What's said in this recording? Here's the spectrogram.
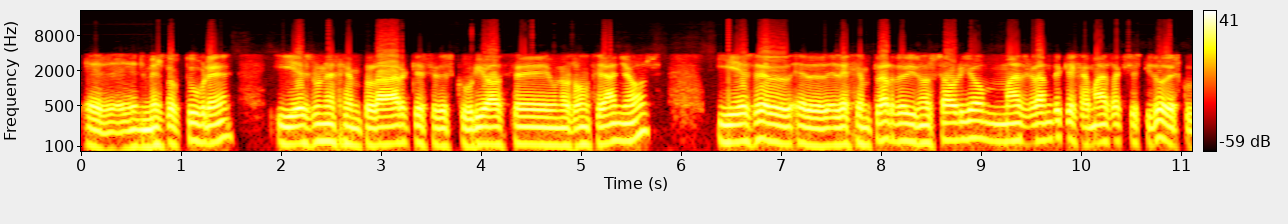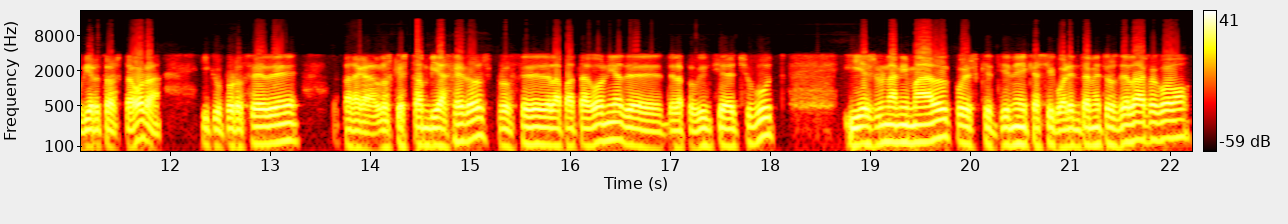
en el mes de octubre y es un ejemplar que se descubrió hace unos 11 años y es el, ejemplar de dinosaurio más grande que jamás ha existido descubierto hasta ahora y que procede, para los que están viajeros, procede de la Patagonia, de, la provincia de Chubut y es un animal pues que tiene casi 40 metros de largo,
